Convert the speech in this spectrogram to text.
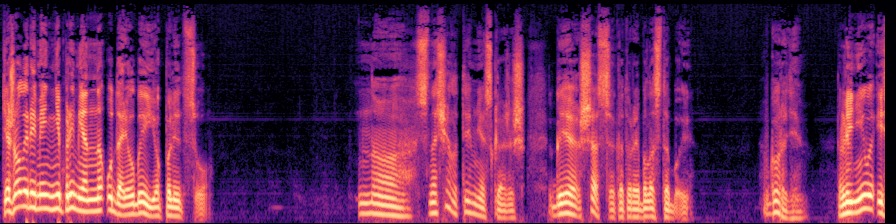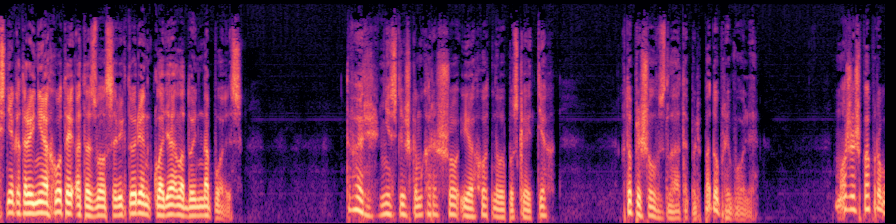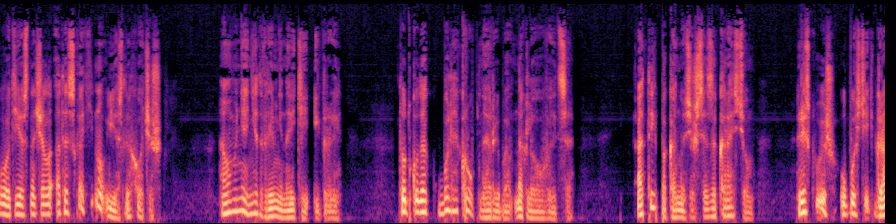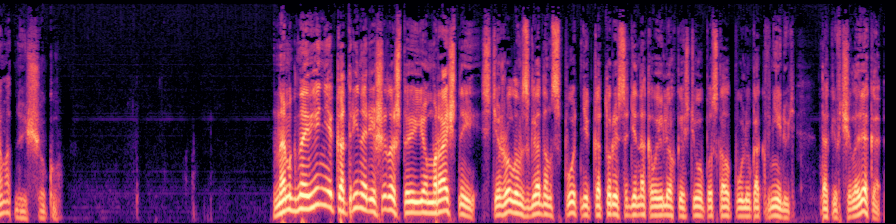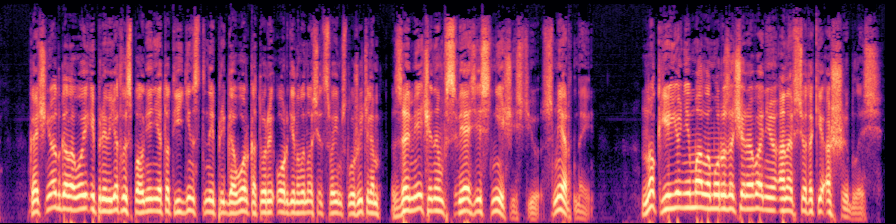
тяжелый ремень непременно ударил бы ее по лицу. Но сначала ты мне скажешь, где шасса, которая была с тобой? В городе. Лениво и с некоторой неохотой отозвался Викториан, кладя ладонь на пояс. Тварь не слишком хорошо и охотно выпускает тех, кто пришел в Златополь по доброй воле. Можешь попробовать ее сначала отыскать, ну, если хочешь. А у меня нет времени найти игры. Тут куда более крупная рыба наклевывается. А ты пока носишься за карасем — рискуешь упустить громадную щуку. На мгновение Катрина решила, что ее мрачный, с тяжелым взглядом спутник, который с одинаковой легкостью выпускал пулю как в нелюдь, так и в человека, качнет головой и приведет в исполнение тот единственный приговор, который орден выносит своим служителям, замеченным в связи с нечистью, смертной. Но к ее немалому разочарованию она все-таки ошиблась.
